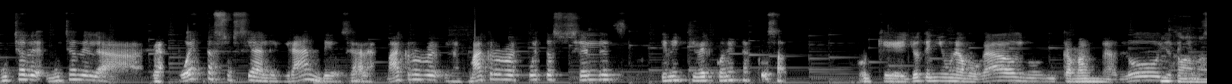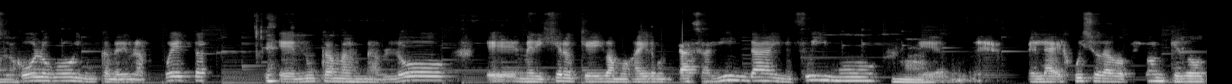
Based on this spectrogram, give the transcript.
muchas, de, muchas de las respuestas sociales grandes, o sea, las macro, las macro respuestas sociales tienen que ver con estas cosas. Porque yo tenía un abogado y nunca más me habló, yo tenía un psicólogo y nunca me dio una respuesta, eh. nunca más me habló, eh, me dijeron que íbamos a ir a una casa linda y no fuimos, eh, el, juicio de adopción quedó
